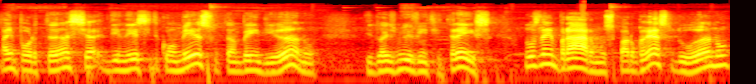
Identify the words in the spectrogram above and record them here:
a importância de, nesse começo também de ano, de 2023, nos lembrarmos para o resto do ano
